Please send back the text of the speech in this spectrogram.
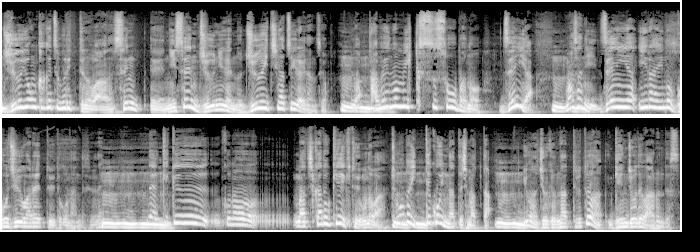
14ヶ月ぶりっていうのは、2012年の11月以来なんですよ。うんうん、アベノミクス相場の前夜、うんうん、まさに前夜以来の50割れというところなんですよね。うんうんうん、で結局、この街角景気というものは、ちょうど行ってこいになってしまったような状況になっているというのは現状ではあるんです。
